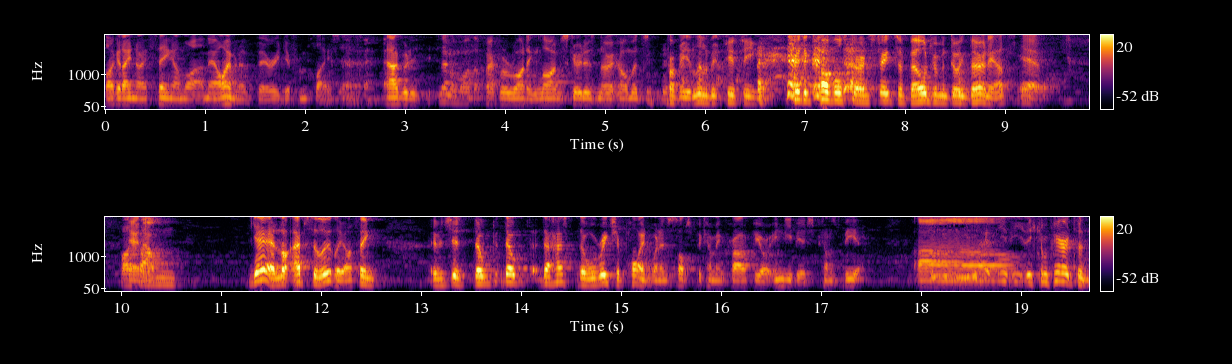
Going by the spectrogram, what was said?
Like it ain't no thing. I'm like, man, I'm in a very different place, man. How good is this? Never mind the fact we're riding lime scooters, no helmets, probably a little bit pissy through the cobblestone streets of Belgium and doing burnouts. Yeah. But Yeah, no. um, yeah, look, absolutely. I think if it's just there, there, there has there will reach a point when it stops becoming craft beer or indie beer, it just becomes beer. Uh, you, you compare it to.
